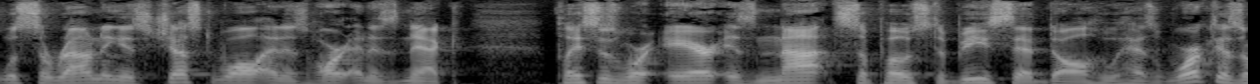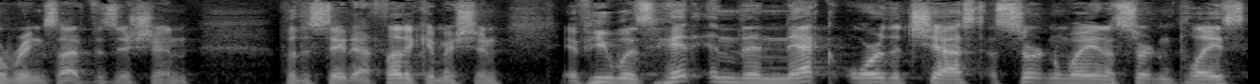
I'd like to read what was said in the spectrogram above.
was surrounding his chest wall and his heart and his neck, places where air is not supposed to be, said Dahl, who has worked as a ringside physician for the State Athletic Commission. If he was hit in the neck or the chest a certain way in a certain place,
